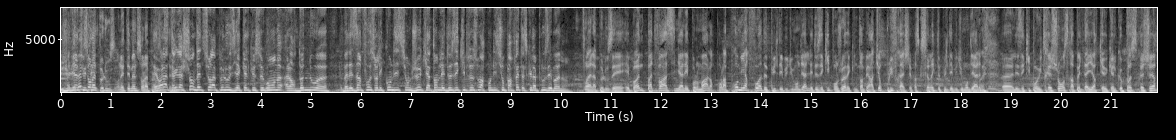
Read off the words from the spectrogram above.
Julien, on était même sur étais- la pelouse. On était même sur la pelouse. Et voilà, tu as eu la chance d'être sur la pelouse il y a quelques secondes. Alors donne-nous euh, bah, des infos sur les conditions de jeu qui attendent les deux équipes ce soir. Conditions parfaites, est-ce que la pelouse est bonne? Ouais, la pelouse est, est bonne. Pas de vent à signaler pour le moment. Alors pour la première fois depuis le début du mondial, les deux équipes vont jouer avec une température plus fraîche. Parce que c'est vrai que depuis le début du mondial, euh, les équipes ont eu très chaud. On se rappelle d'ailleurs qu'il y a eu quelques postes fraîcheurs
